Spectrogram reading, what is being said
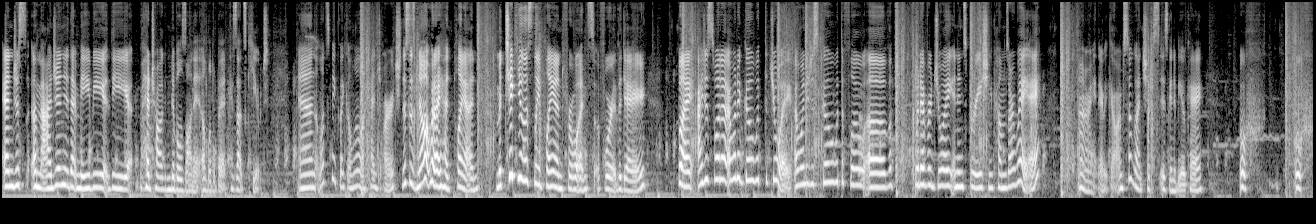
and just imagine that maybe the hedgehog nibbles on it a little bit because that's cute. And let's make like a little hedge arch. This is not what I had planned, meticulously planned for once for the day. But I just wanna, I wanna go with the joy. I wanna just go with the flow of whatever joy and inspiration comes our way, eh? Alright, there we go. I'm so glad Chips is gonna be okay. Oof. Oof.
